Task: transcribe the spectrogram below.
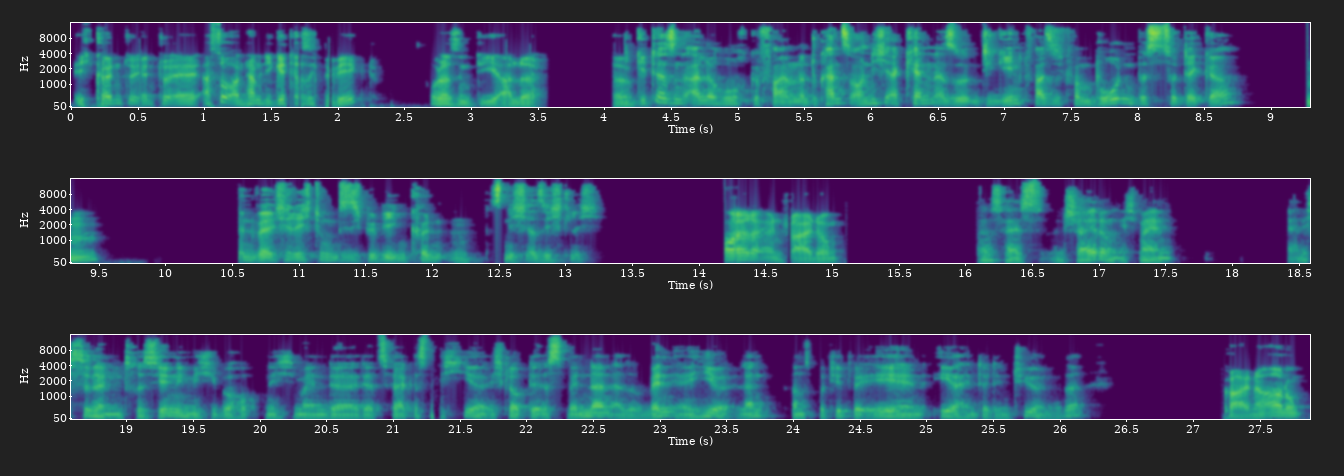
Ich könnte eventuell. Achso, und haben die Gitter sich bewegt? Oder sind die alle? Die Gitter sind alle hochgefahren und du kannst auch nicht erkennen, also die gehen quasi vom Boden bis zur Decke, Hm? in welche Richtung die sich bewegen könnten. Ist nicht ersichtlich. Eure Entscheidung. Was heißt Entscheidung? Ich meine, ehrlich zu sein, interessieren die mich überhaupt nicht. Ich meine, der, der Zwerg ist nicht hier. Ich glaube, der ist, wenn dann, also wenn er hier lang transportiert wäre, eher, eher hinter den Türen, oder? Keine Ahnung.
